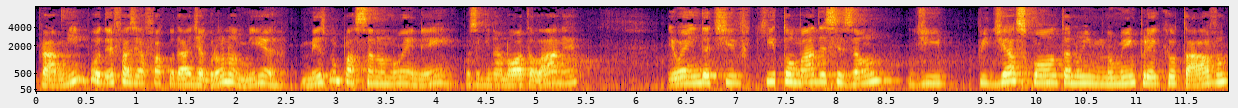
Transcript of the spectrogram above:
para mim poder fazer a faculdade de agronomia, mesmo passando no Enem, conseguindo a nota lá, né? Eu ainda tive que tomar a decisão de pedir as contas no, no meu emprego que eu estava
